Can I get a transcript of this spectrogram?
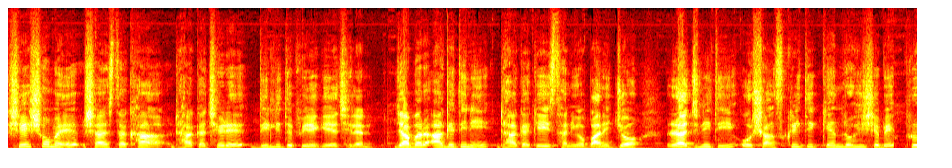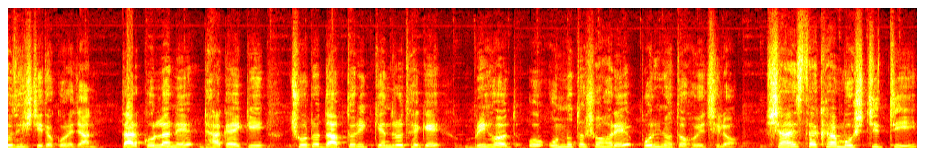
সে সময়ে শায়েস্তা খা ঢাকা ছেড়ে দিল্লিতে ফিরে গিয়েছিলেন। যাবার আগে তিনি ঢাকাকে স্থানীয় বাণিজ্য, রাজনীতি ও সাংস্কৃতিক কেন্দ্র হিসেবে প্রতিষ্ঠিত করে যান। তার কল্যাণে ঢাকা একটি ছোট দাপ্তরিক কেন্দ্র থেকে বৃহৎ ও উন্নত শহরে পরিণত হয়েছিল। শায়েস্তা খা মসজিদটি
